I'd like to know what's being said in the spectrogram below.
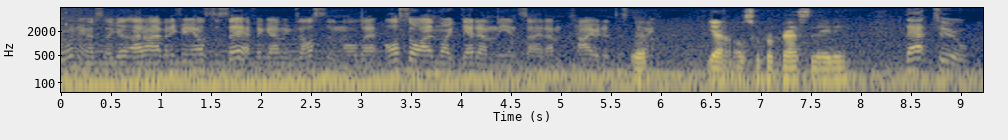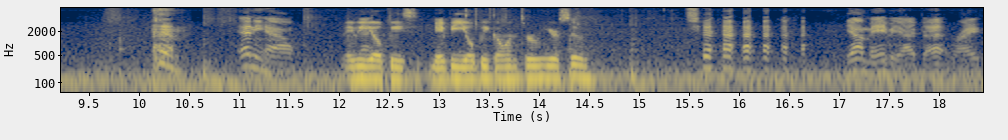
joining us. I guess I don't have anything else to say. I think I'm exhausted and all that. Also, I'm like dead on the inside. I'm tired at this Yeah. point. Yeah, also procrastinating. That too. Anyhow. Maybe you'll be maybe you'll be going through here soon. yeah, maybe. I bet, right?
